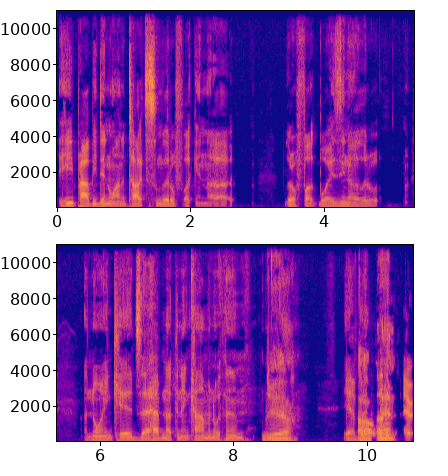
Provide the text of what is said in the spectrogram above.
he probably didn't want to talk to some little fucking uh little fuck boys, you know, little annoying kids that have nothing in common with him. Yeah. Yeah, but Oh, other, er,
